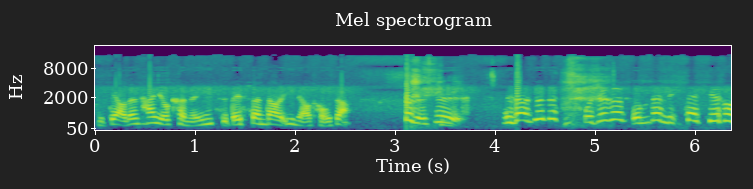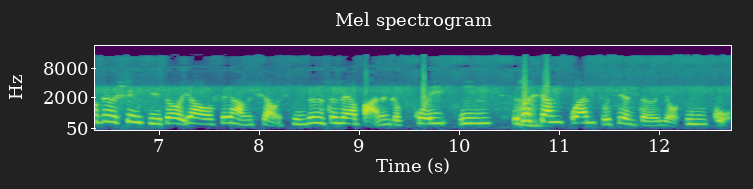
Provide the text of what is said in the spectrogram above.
死掉，但是他有可能因此被算到了疫苗头上，或者是。你知道，就是我觉得我们在在接受这个讯息的时候要非常小心，就是真的要把那个归因，有时候相关不见得有因果。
